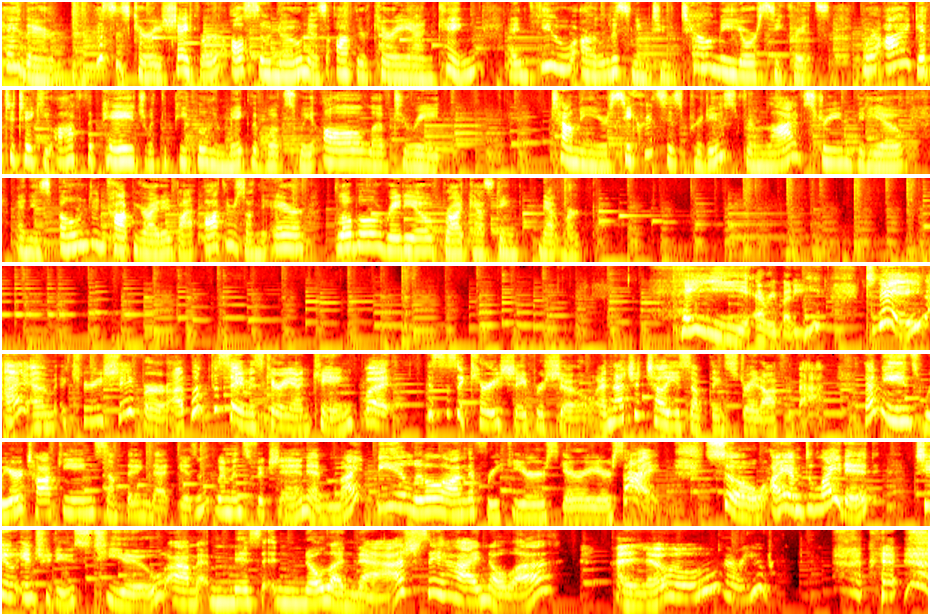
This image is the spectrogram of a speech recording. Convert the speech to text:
Hey there, this is Kerry Schafer, also known as author Kerry Anne King, and you are listening to Tell Me Your Secrets, where I get to take you off the page with the people who make the books we all love to read. Tell Me Your Secrets is produced from live stream video and is owned and copyrighted by Authors on the Air Global Radio Broadcasting Network. Hey, everybody. Today I am Kerry Schafer. I look the same as Kerry Anne King, but this is a Kerry Schafer show, and that should tell you something straight off the bat. That means we are talking something that isn't women's fiction and might be a little on the freakier, scarier side. So I am delighted to introduce to you um, Miss Nola Nash. Say hi, Nola. Hello. How are you?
